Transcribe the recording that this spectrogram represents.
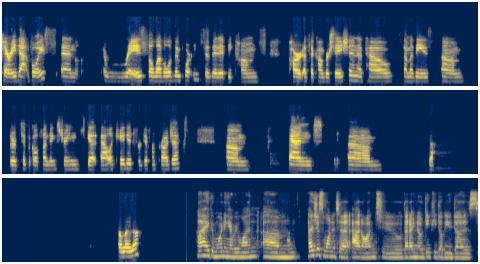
carry that voice and raise the level of importance so that it becomes part of the conversation of how some of these um, sort of typical funding streams get allocated for different projects. Um, and um, yeah. Elena? Hi, good morning, everyone. Um, I just wanted to add on to that. I know DPW does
